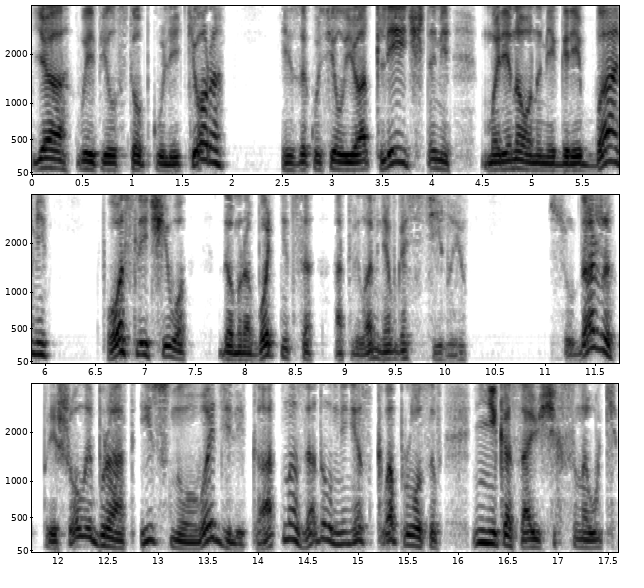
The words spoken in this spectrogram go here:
Я выпил стопку ликера и закусил ее отличными маринованными грибами, после чего домработница отвела меня в гостиную. Сюда же пришел и брат, и снова деликатно задал мне несколько вопросов, не касающихся науки.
